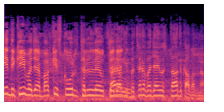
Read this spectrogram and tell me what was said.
ਇਹਦੀ ਕੀ ਵਜ੍ਹਾ ਹੈ? ਬਾਕੀ ਸਕੂਲ ਥੱਲੇ ਉੱਤੇ ਸਾਰਾ ਜੀ ਜਾਣ ਬਸਰ ਵਜਾਏ ਉਸਤਾਦ ਕਾ ਬਲਨਾ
